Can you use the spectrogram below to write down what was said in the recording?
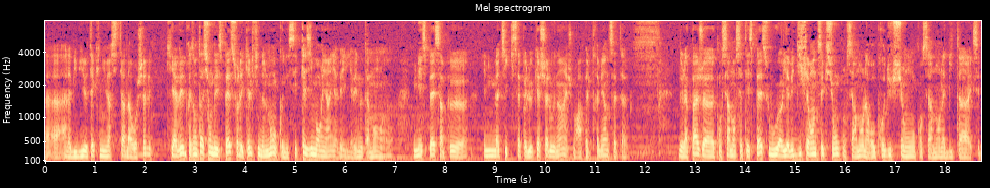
à la bibliothèque universitaire de La Rochelle, qui avait une présentation d'espèces sur lesquelles finalement on connaissait quasiment rien. Il y avait, notamment euh, une espèce un peu euh, énigmatique qui s'appelle le cachalot nain et je me rappelle très bien de cette de la page euh, concernant cette espèce où il y avait différentes sections concernant la reproduction, concernant l'habitat, etc.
